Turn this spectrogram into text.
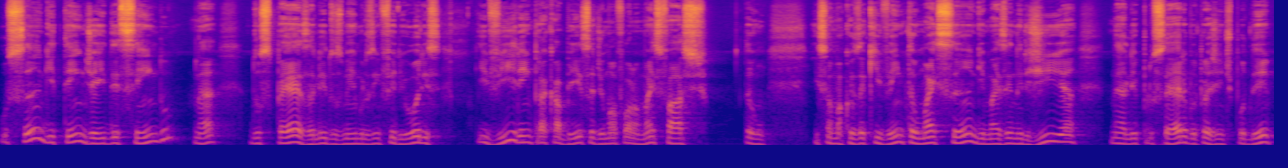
o sangue tende a ir descendo né, dos pés ali dos membros inferiores e virem para a cabeça de uma forma mais fácil. Então, isso é uma coisa que vem, então, mais sangue, mais energia né, ali para o cérebro, para a gente poder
